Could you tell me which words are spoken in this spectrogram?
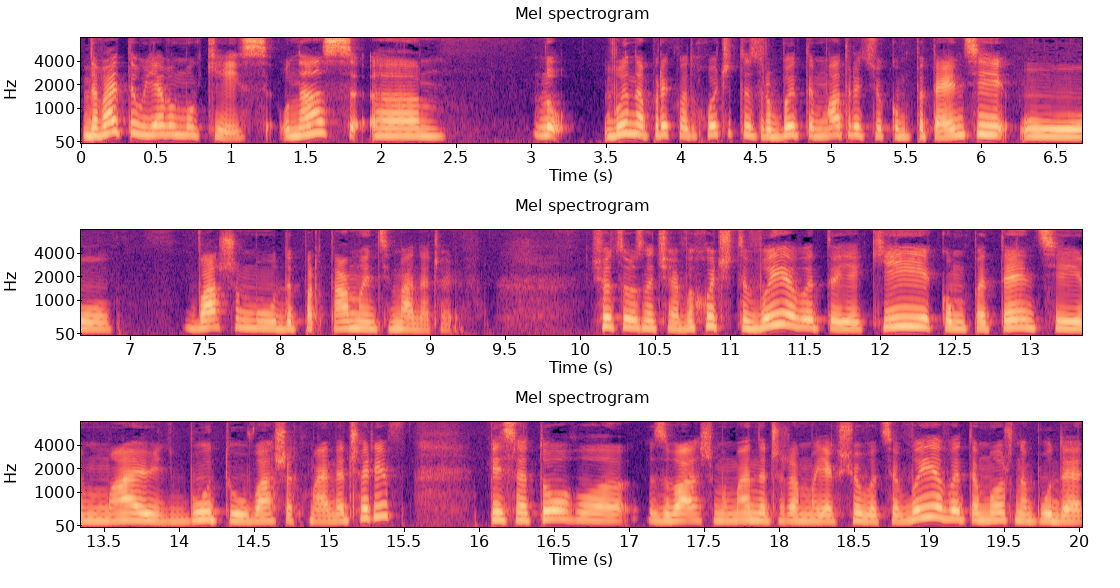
давайте уявимо кейс. У нас, е, ну, ви, наприклад, хочете зробити матрицю компетенцій у вашому департаменті менеджерів. Що це означає? Ви хочете виявити, які компетенції мають бути у ваших менеджерів. Після того з вашими менеджерами, якщо ви це виявите, можна буде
